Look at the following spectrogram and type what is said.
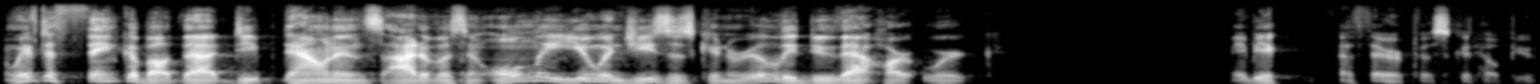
And we have to think about that deep down inside of us, and only you and Jesus can really do that heart work. Maybe a, a therapist could help you.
